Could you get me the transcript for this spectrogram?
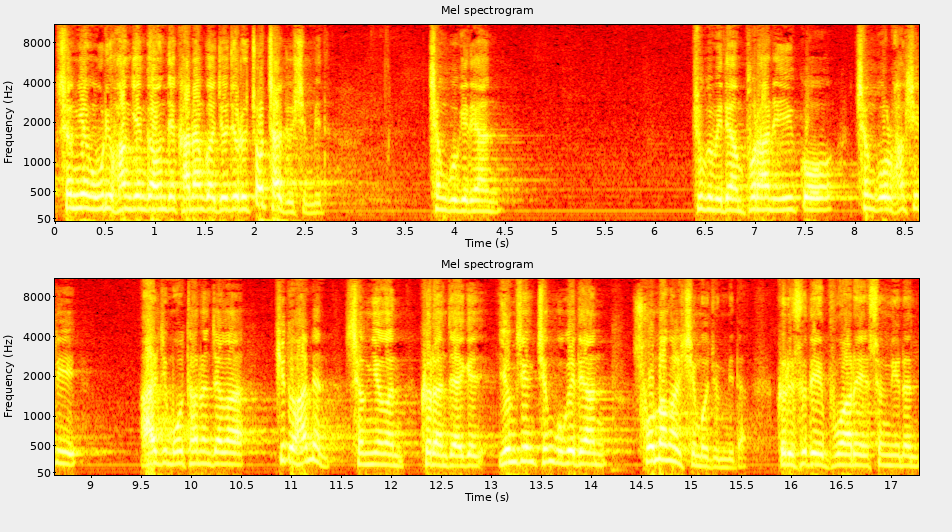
성령은 우리 환경 가운데 가난과 저주를 쫓아 주십니다. 천국에 대한 죽음에 대한 불안이 있고 천국을 확실히 알지 못하는 자가 기도하면 성령은 그런 자에게 영생 천국에 대한 소망을 심어줍니다. 그리스도의 부활의 승리는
